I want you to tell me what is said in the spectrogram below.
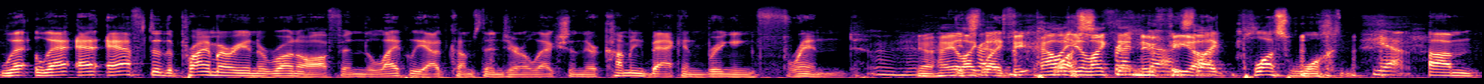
Le- le- after the primary and the runoff and the likely outcomes then general election, they're coming back and bringing friend. Yeah, how you It's like, like that, fi- how you like that new does. Fiat? It's like plus one. Yeah. Um,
